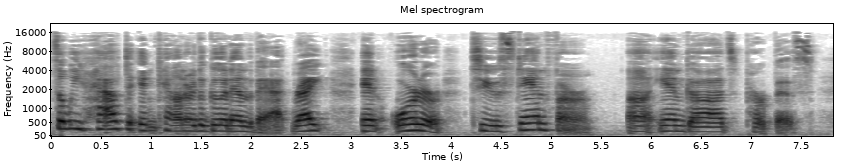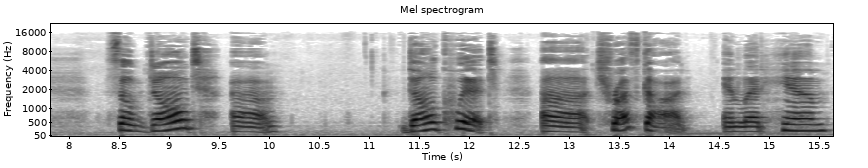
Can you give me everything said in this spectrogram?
So we have to encounter the good and the bad, right? In order to stand firm uh, in God's purpose. So don't um, don't quit. Uh, trust God and let Him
